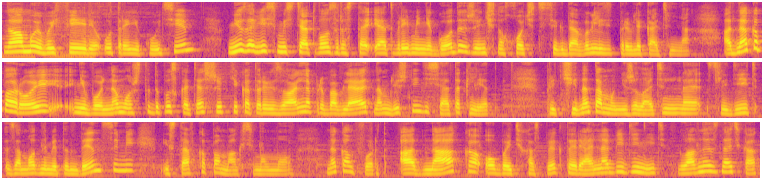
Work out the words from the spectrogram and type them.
Ну а мы в эфире «Утро Якутии». Вне зависимости от возраста и от времени года женщина хочет всегда выглядеть привлекательно. Однако порой невольно может допускать ошибки, которые визуально прибавляют нам лишний десяток лет. Причина тому нежелательно следить за модными тенденциями и ставка по максимуму на комфорт. Однако оба этих аспекта реально объединить. Главное знать как.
